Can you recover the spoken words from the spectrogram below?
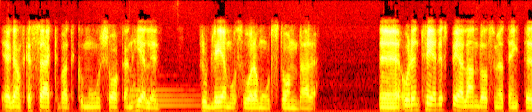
är ganska säker på att det kommer orsaka en hel del problem hos våra motståndare. Eh, och den tredje spelaren då som jag tänkte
